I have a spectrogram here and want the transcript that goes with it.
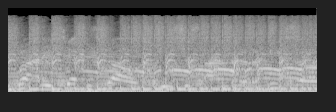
nobody's check This is under the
